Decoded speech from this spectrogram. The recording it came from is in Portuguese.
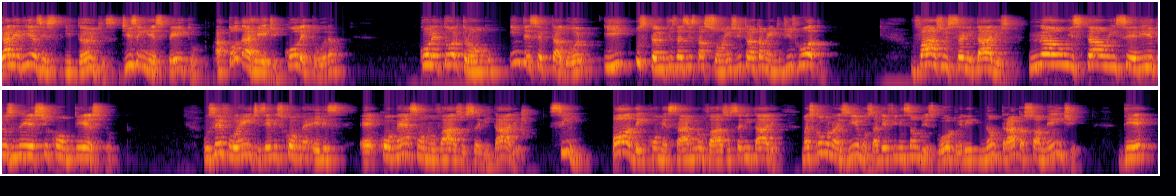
Galerias e tanques dizem respeito a toda a rede coletora, coletor-tronco, interceptador e os tanques das estações de tratamento de esgoto. Vasos sanitários não estão inseridos neste contexto. Os efluentes eles, come, eles é, começam no vaso sanitário? Sim, podem começar no vaso sanitário. Mas como nós vimos, a definição do esgoto ele não trata somente de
